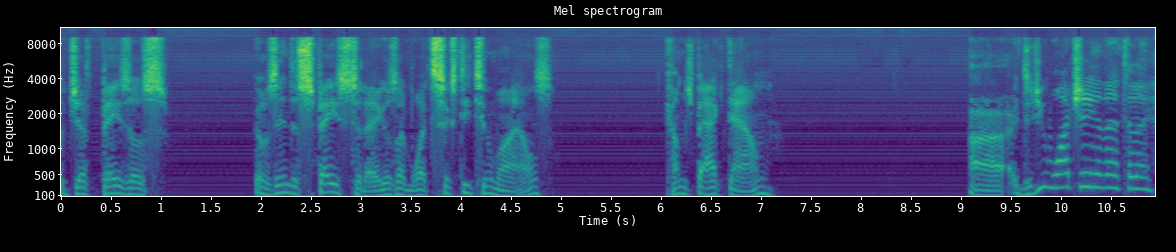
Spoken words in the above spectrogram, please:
So Jeff Bezos goes into space today, goes up, what, 62 miles, comes back down. Uh, did you watch any of that today?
